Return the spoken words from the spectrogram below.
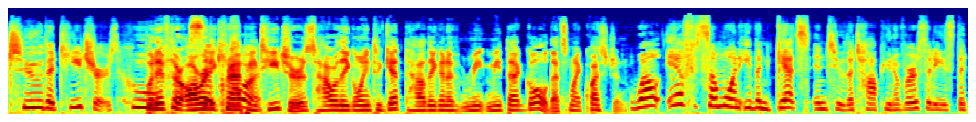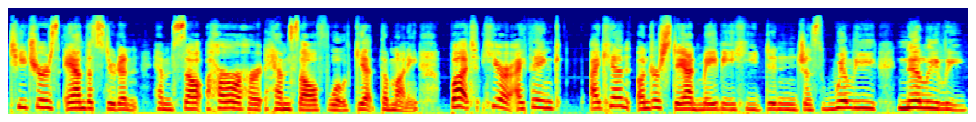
to the teachers who. But if they're already secure- crappy teachers, how are they going to get? How are they going to meet meet that goal? That's my question. Well, if someone even gets into the top universities, the teachers and the student himself, her or her himself, will get the money. But here, I think I can't understand maybe he didn't just willy nilly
